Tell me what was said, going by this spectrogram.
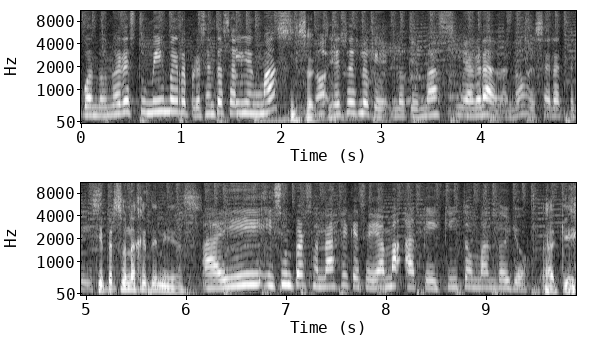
cuando no eres tú misma y representas a alguien más. ¿no? Exacto. Eso es lo que, lo que más me agrada, ¿no? De ser actriz. ¿Qué personaje tenías? Ahí hice un personaje que se llama A Keikito Mando Yo. Aquí.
